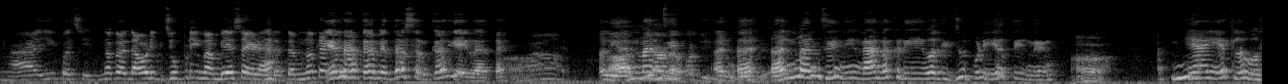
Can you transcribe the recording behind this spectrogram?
ત્યારે. હા ઈ પછી. નકર દાવડી ઝૂંપડીમાં બેસાડ્યા હતા. તમે નતા એના તો અમે દર્શન કરી આવ્યા હતા. ઓલી હનુમાનજી? હનુમાનજી ની નાનકડી ઓલી ઝૂંપડી હતી ને. હા. ન્યાય એટલો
